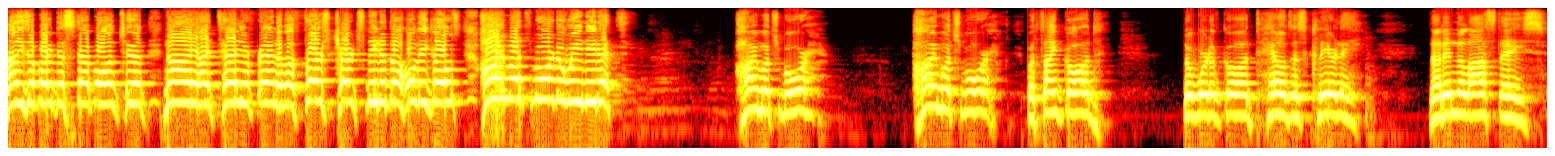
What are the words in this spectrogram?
and he's about to step onto it. Now, I tell you, friend, if a first church needed the Holy Ghost, how much more do we need it? How much more? How much more? But thank God, the Word of God tells us clearly that in the last days,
